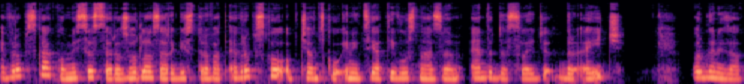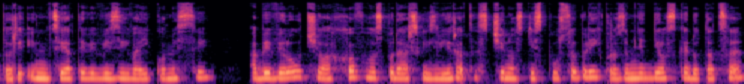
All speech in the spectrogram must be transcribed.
Evropská komise se rozhodla zaregistrovat Evropskou občanskou iniciativu s názvem End the Slaughter Age. Organizátoři iniciativy vyzývají komisi, aby vyloučila chov hospodářských zvířat z činnosti způsobilých pro zemědělské dotace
